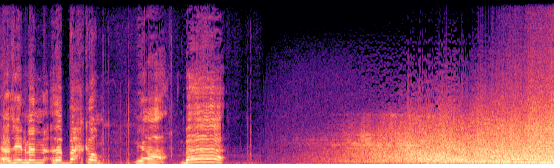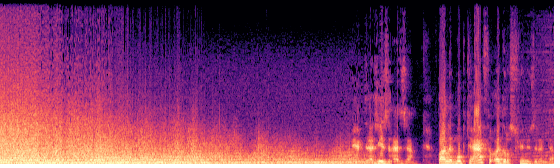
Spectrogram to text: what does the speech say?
يا زين من ذبحكم؟ يا باء عبد العزيز العزام طالب مبتعث وأدرس في نيوزيلندا.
